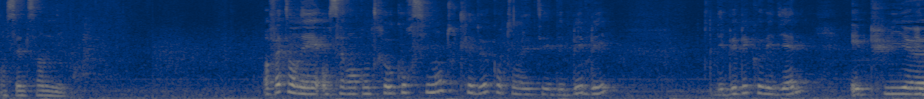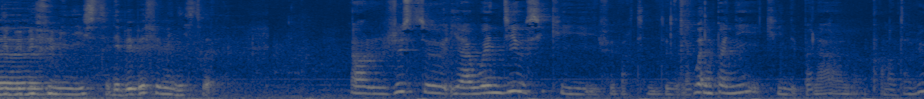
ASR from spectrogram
en Seine-Saint-Denis. En fait, on est- on s'est rencontrés au cours Simon toutes les deux quand on était des bébés, des bébés comédiennes. Et puis. Et des euh, bébés féministes. Des bébés féministes, ouais. Alors, juste, euh, il y a Wendy aussi qui fait partie de la Ouais. compagnie, qui n'est pas là pour l'interview,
